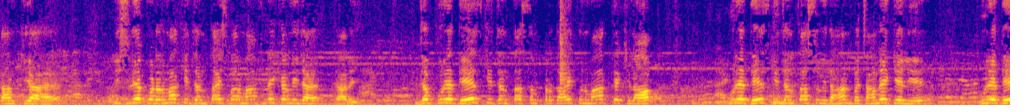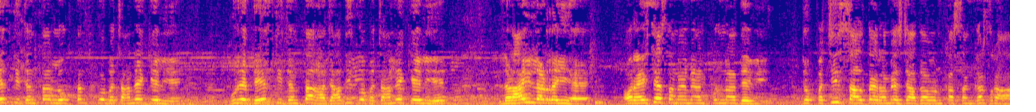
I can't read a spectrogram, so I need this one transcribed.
काम किया है इसलिए कोडरमा की जनता इस बार माफ़ नहीं करनी जा, जा रही। जब पूरे देश की जनता सांप्रदायिक उन्माद के खिलाफ पूरे देश की जनता संविधान बचाने के लिए पूरे देश की जनता लोकतंत्र को बचाने के लिए पूरे देश की जनता आज़ादी को बचाने के लिए लड़ाई लड़ रही है और ऐसे समय में अन्नपूर्णा देवी जो 25 साल तक रमेश यादव उनका संघर्ष रहा,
